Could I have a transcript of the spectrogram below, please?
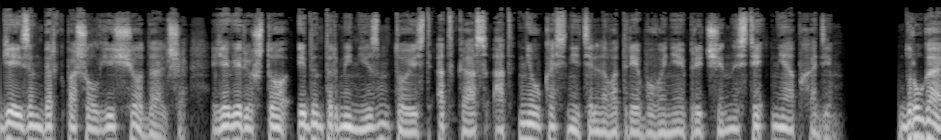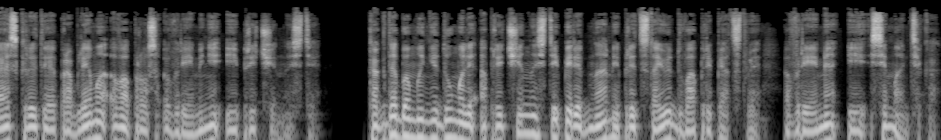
Гейзенберг пошел еще дальше. Я верю, что идентерминизм, то есть отказ от неукоснительного требования причинности, необходим. Другая скрытая проблема — вопрос времени и причинности. Когда бы мы ни думали о причинности, перед нами предстают два препятствия — время и семантика.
